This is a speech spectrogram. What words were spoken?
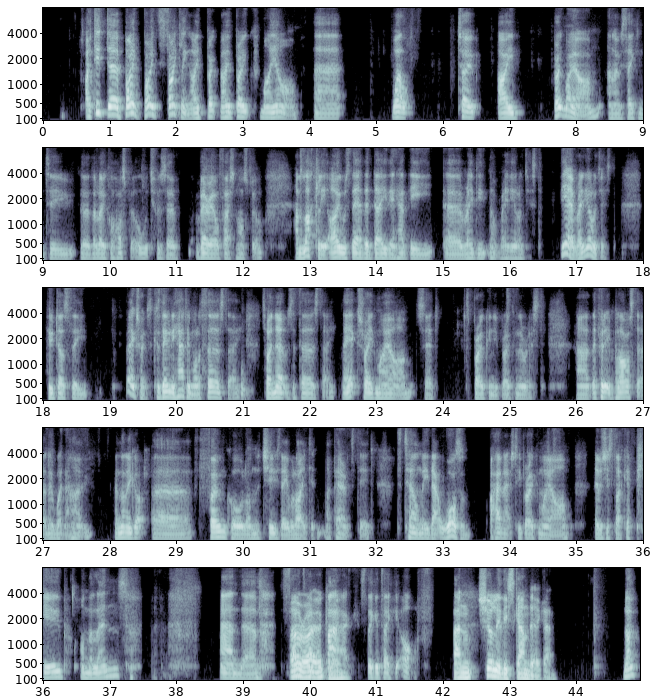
I did uh, bike bike cycling. I broke I broke my arm. Uh, well, so I broke my arm and I was taken to the, the local hospital, which was a very old fashioned hospital. And luckily, I was there the day they had the uh, radi not radiologist, yeah, radiologist who does the X-rays because they only had him on a Thursday. So I know it was a Thursday. They X-rayed my arm, said it's broken. You've broken the wrist. Uh, they put it in plaster and I went home. And then I got a phone call on the Tuesday. Well, I didn't. My parents did to tell me that wasn't. I hadn't actually broken my arm. There was just like a pube on the lens, and um, so Oh, right, it okay. back so they could take it off. And surely they scanned it again. No,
